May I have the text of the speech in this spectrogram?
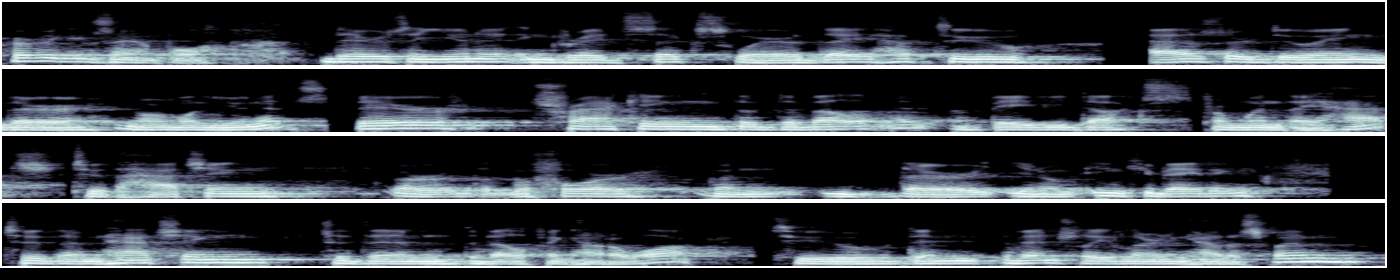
Perfect example. There's a unit in grade six where they have to, as they're doing their normal units, they're tracking the development of baby ducks from when they hatch to the hatching, or before when they're you know incubating, to them hatching, to them developing how to walk, to them eventually learning how to swim,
